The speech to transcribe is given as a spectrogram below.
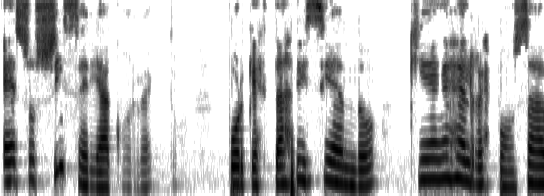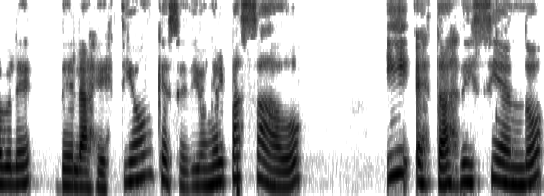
Eso sí sería correcto, porque estás diciendo quién es el responsable de la gestión que se dio en el pasado y estás diciendo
